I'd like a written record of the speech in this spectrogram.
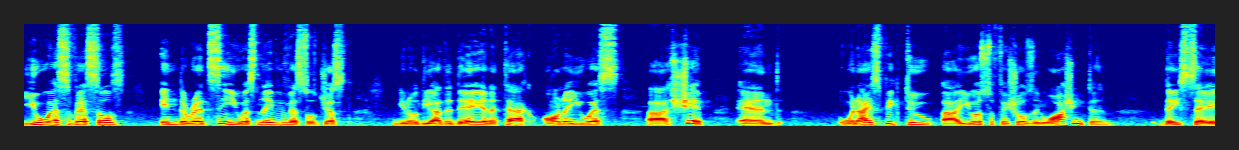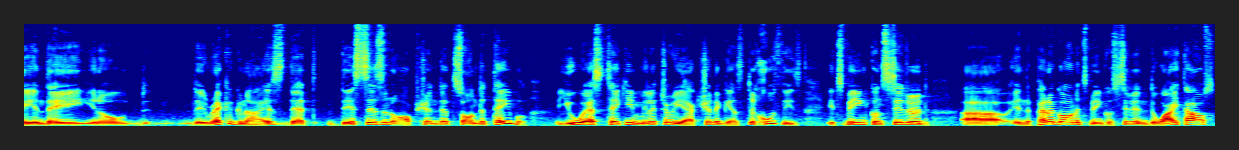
US vessels in the Red Sea, US Navy vessels. Just, you know, the other day, an attack on a US uh, ship. And when I speak to uh, U.S. officials in Washington, they say and they, you know, they recognize that this is an option that's on the table. U.S. taking military action against the Houthis. It's being considered uh, in the Pentagon. It's being considered in the White House.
